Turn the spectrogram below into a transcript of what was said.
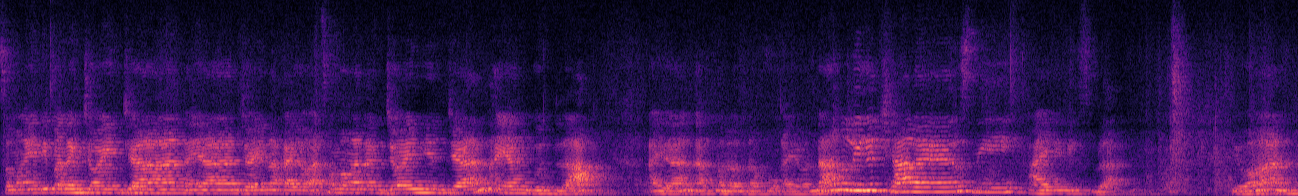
sa mga hindi pa nag-join dyan, ayan, join na kayo. At sa mga nag-join yun dyan, ayan, good luck. Ayan, at manood na po kayo ng Ligo Challenge ni Heidi Mix Black. Yun.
